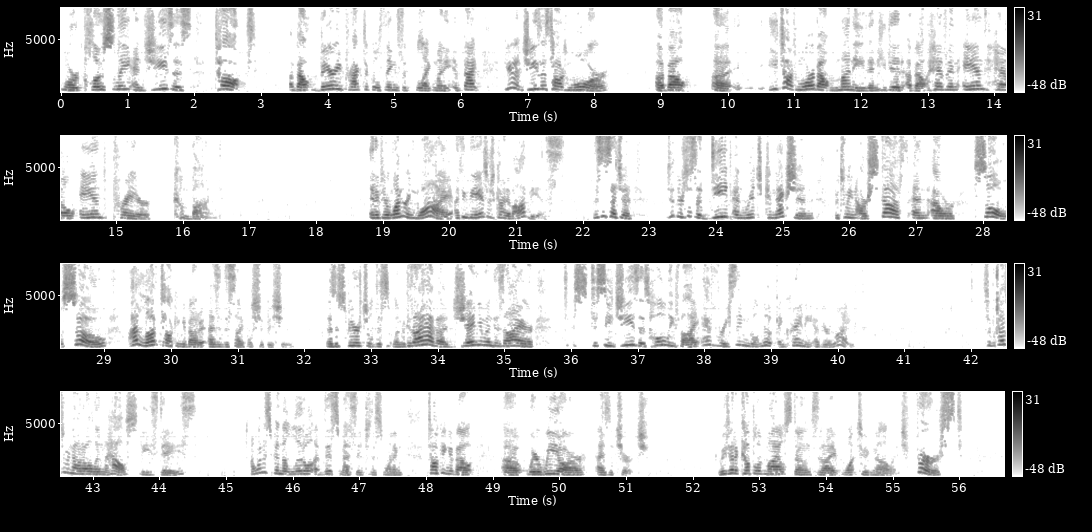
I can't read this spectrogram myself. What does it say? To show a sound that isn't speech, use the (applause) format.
more closely. And Jesus talked about very practical things like money. In fact, you know, Jesus talked more about, uh, he talked more about money than he did about heaven and hell and prayer combined. And if you're wondering why, I think the answer is kind of obvious. This is such a, there's just a deep and rich connection between our stuff and our soul. So I love talking about it as a discipleship issue, as a spiritual discipline, because I have a genuine desire to, see Jesus holify every single nook and cranny of your life. So because we're not all in the house these days, I want to spend a little of this message this morning talking about uh, where we are as a church. We've hit a couple of milestones that I want to acknowledge. First,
